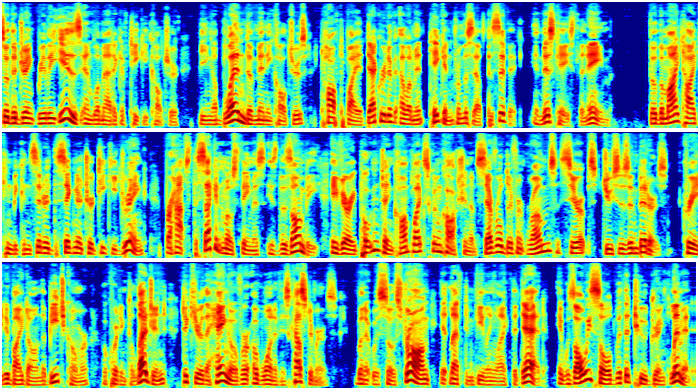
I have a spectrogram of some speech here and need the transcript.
So the drink really is emblematic of tiki culture, being a blend of many cultures topped by a decorative element taken from the South Pacific, in this case the name. Though the Mai Tai can be considered the signature tiki drink, perhaps the second most famous is the Zombie, a very potent and complex concoction of several different rums, syrups, juices and bitters, created by Don the Beachcomber, according to legend, to cure the hangover of one of his customers. But it was so strong it left him feeling like the dead. It was always sold with a two drink limit,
